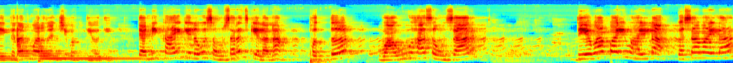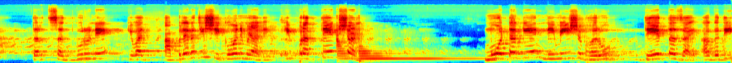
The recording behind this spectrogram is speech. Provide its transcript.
एकनाथ महाराजांची भक्ती होती. त्यांनी काय केलं व संसारच केला ना. फक्त वाहू हा संसार देवापायी व्हायला कसा व्हायला? तर सद्गुरूने किंवा आपल्याला जी शिकवण मिळाली की प्रत्येक क्षण मोटके निमिष भरू देतच आहे. अगदी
